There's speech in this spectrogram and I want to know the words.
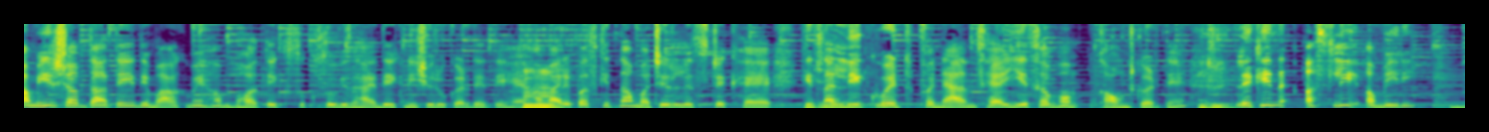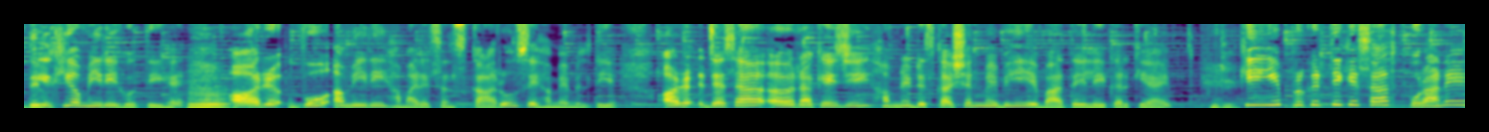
अमीर शब्द आते ही दिमाग में हम भौतिक सुख सुविधाएँ देखनी शुरू कर देते हैं। हम्म। हमारे पास कितना मटेरियलिस्टिक है कितना लिक्विड फाइनेंस है ये सब हम काउंट करते हैं। लेकिन असली अमीरी दिल की अमीरी होती है हम्म। और वो अमीरी हमारे संस्कारों से हमें मिलती है। और जैसा राकेश जी हमने डिस्कशन में भी ये बातें लेकर के आए कि ये प्रकृति के साथ पुराने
